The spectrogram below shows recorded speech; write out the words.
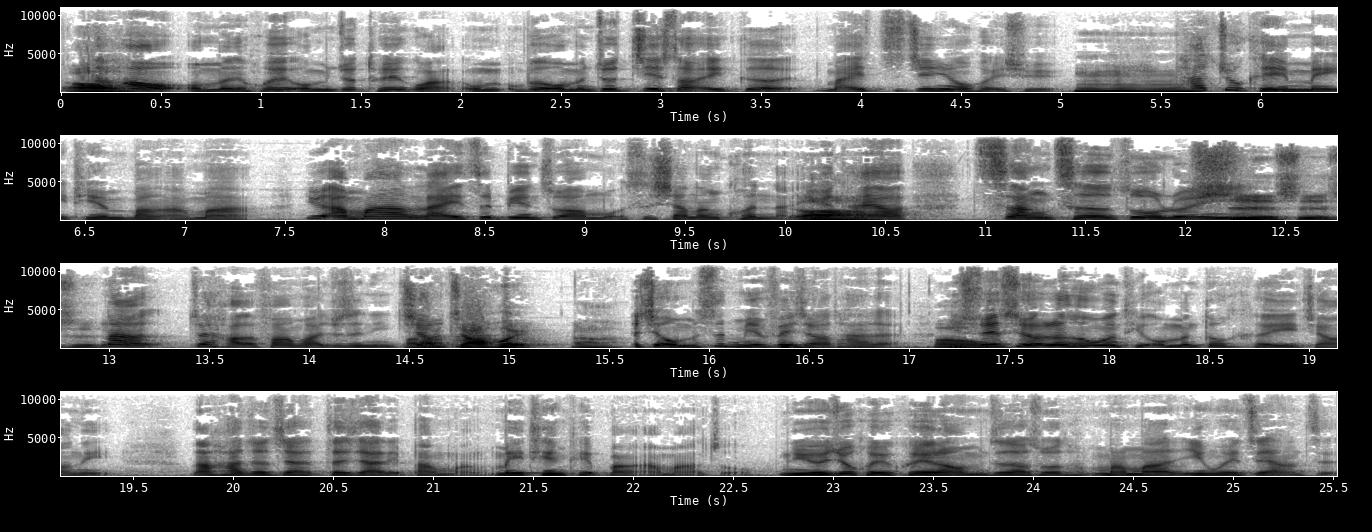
然后我们会我们就推广，我们不我们就介绍一个买一支精油回去，嗯哼嗯她就可以每天帮阿妈。因为阿妈来这边做按摩是相当困难，因啊为她要上车坐轮，椅，是是是，那最好的方法就是你教它教会啊，而且我们是免费教他的，哦。你随时有任何问题，我们都可以教你。然后他就在在家里帮忙，每天可以帮阿妈做。女儿就回馈让我们知道说，她妈妈因为这样子，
